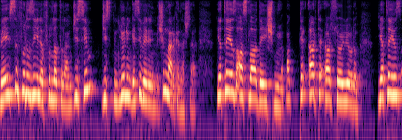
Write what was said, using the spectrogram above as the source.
v0 hızıyla fırlatılan cisim cismin yörüngesi verilmiş. Şimdi arkadaşlar yatay hız asla değişmiyor. Bak tekrar tekrar söylüyorum. Yatay hız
